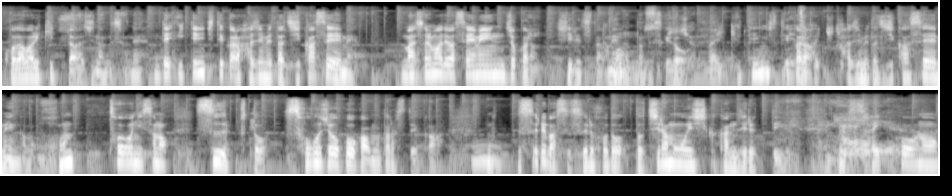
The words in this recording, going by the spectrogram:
こだわりきった味なんですよね。で、移転してから始めた自家製麺。まあそれまでは製麺所から仕入れてた麺だったんですけど、移転してから始めた自家製麺がもう本当にそのスープと相乗効果をもたらすというか、うん。すすればすするほどどちらも美味しく感じるっていう、うん。最高の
